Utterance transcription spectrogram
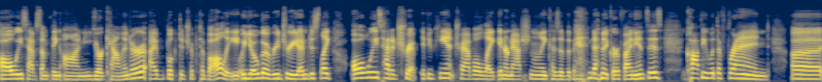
always have something on your calendar. I booked a trip to Bali, a yoga retreat. I'm just like always had a trip. If you can't travel like internationally because of the pandemic or finances, coffee with a friend, uh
